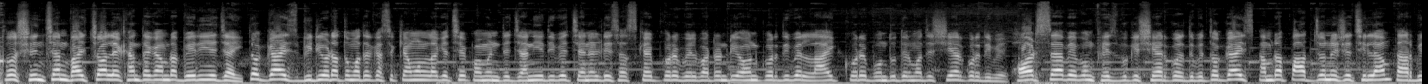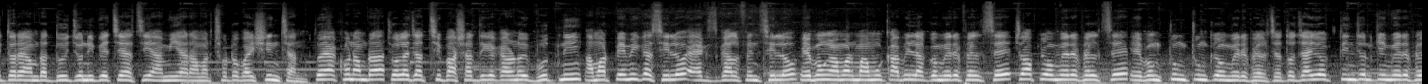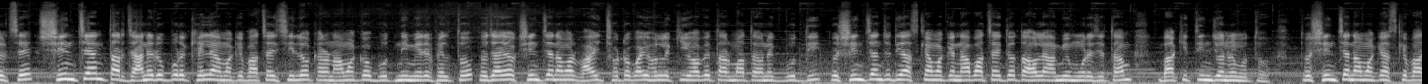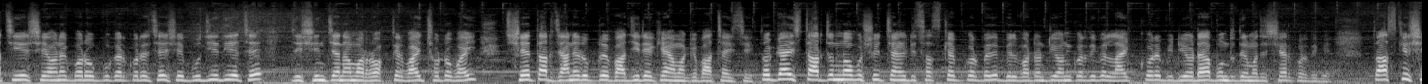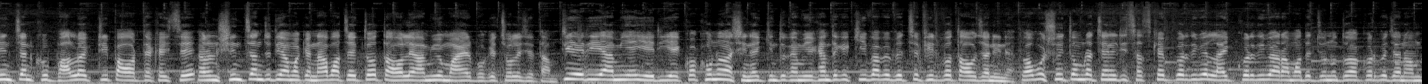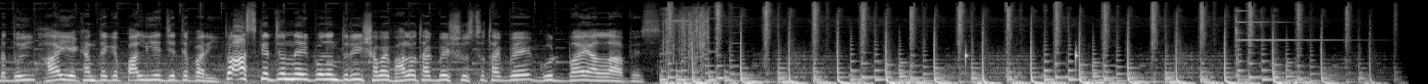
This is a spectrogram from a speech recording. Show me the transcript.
তো সিনচান, ভাই, চল, এখান থেকে আমরা বেরিয়ে যাই। তো গাইস ভিডিওটা তোমাদের কাছে কেমন লাগেছে কমেন্টে জানিয়ে দিবে। চ্যানেলটি সাবস্ক্রাইব করে বেল বাটনটি অন করে দিবে লাইক করে বন্ধুদের মাঝে শেয়ার করে দিবে হোয়াটসঅ্যাপ এবং ফেসবুকে শেয়ার করে দিবে। তো গাইস আমরা পাঁচজন এসেছিলাম, তার ভিতরে আমরা দুইজনই বেঁচে আছি, আমি আর আমার ছোট ভাই সিনচান। তো এখন আমরা চলে যাচ্ছি বাসার দিকে, কারণ ওই ভূতনি আমার প্রেমিকা ছিল এক্স গার্লফ্রেন্ড ছিল, এবং আমার মামু কাবিলাকে মেরে ফেলছে, চপকেও মেরে ফেলছে, এবং টুংটুংকেও মেরে ফেলছে। তো যাই হোক, তিনজনকেই মেরে ফেলছে। সিনচ্যান তার জানের উপরে খেলে আমাকে বাঁচাইছিল, কারণ আমাকেও বুতনি মেরে ফেলতো। তো যাই হোক সিনচ্যান আমার ভাই, ছোট ভাই হলে কি হবে তার মাথায় অনেক বুদ্ধি। তো সিনচ্যান যদি আজকে আমাকে না বাঁচাইতো, তাহলে আমিও মরে যেতাম, বাকি তিনজনের মতো। তো সিনচ্যান আমাকে আজকে বাঁচিয়ে, সে অনেক বড় উপকার করেছে। সে বুঝিয়ে দিয়েছে যে সিনচ্যান আমার রক্তের ভাই, ছোট ভাই, সে তার জানের উপরে বাজি রেখে আমাকে বাঁচাইছে। তো গাইজ তার জন্য অবশ্যই চ্যানেলটি সাবস্ক্রাইব করবে বেল বাটনটি অন করে দিবে লাইক করে ভিডিওটা বন্ধুদের মাঝে শেয়ার করে দিবে। তো আজকে সিনচান খুব ভালো একটি পাওয়ার দেখাইছে, কারণ সিনচান যদি আমাকে না বাঁচাইতো, তাহলে আমিও মায়ের বুকে চলে যেতাম। যে এরিয়া আমি এই এরিয়ায় কখনো আসি নাই কিন্তু আমি এখান থেকে কীভাবে বেঁচে ফিরবো তাও জানি না। তো অবশ্যই তোমরা চ্যানেলটি সাবস্ক্রাইব করে দিবে, লাইক করে দিবে, আর আমাদের জন্য দোয়া করবে যেন আমরা দুই ভাই এখান থেকে পালিয়ে যেতে পারি। তো আজকের জন্য এই পর্যন্তই। সবাই ভালো থাকবে, সুস্থ থাকবে। গুড বাই, আল্লাহ হাফেজ।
